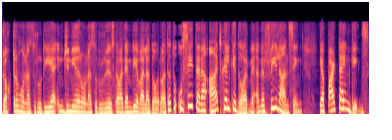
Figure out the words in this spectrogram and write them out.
डॉक्टर होना ज़रूरी है इंजीनियर होना ज़रूरी है, उसके बाद एमबीए वाला दौर हुआ था। तो उसी तरह आजकल के दौर में अगर फ्री या पार्ट टाइम गिग्स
